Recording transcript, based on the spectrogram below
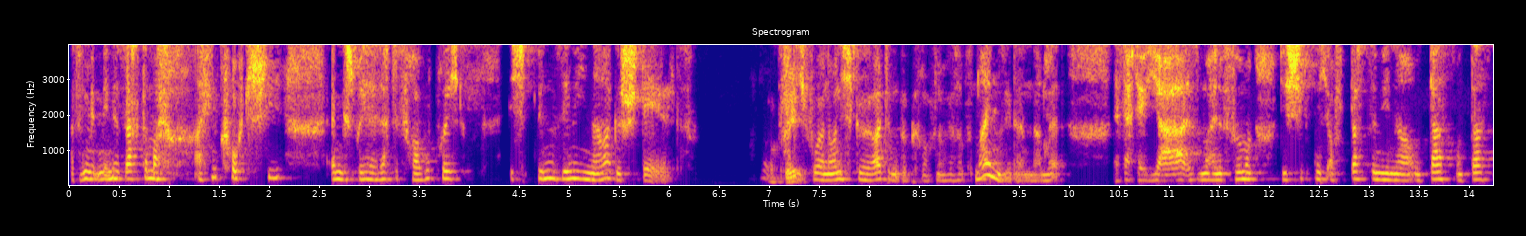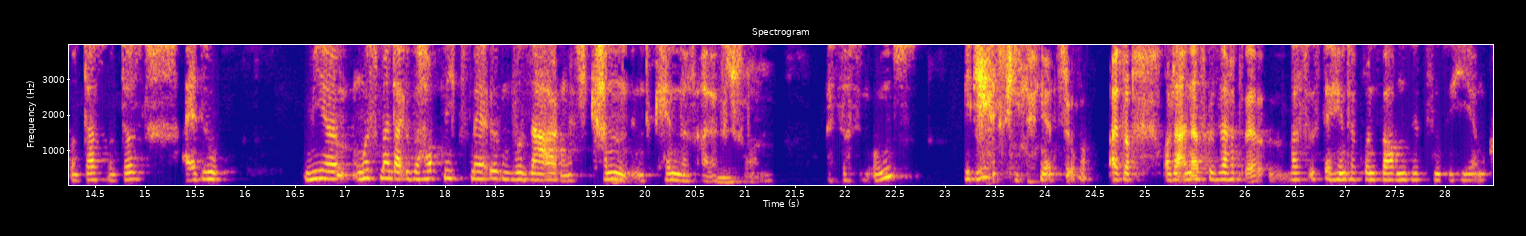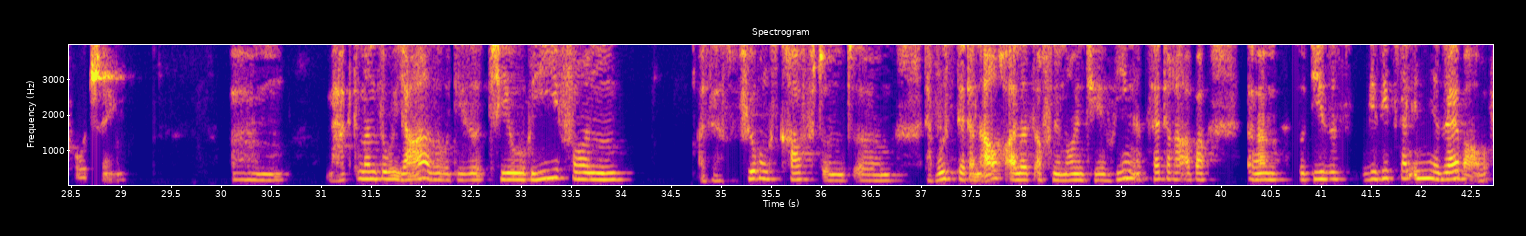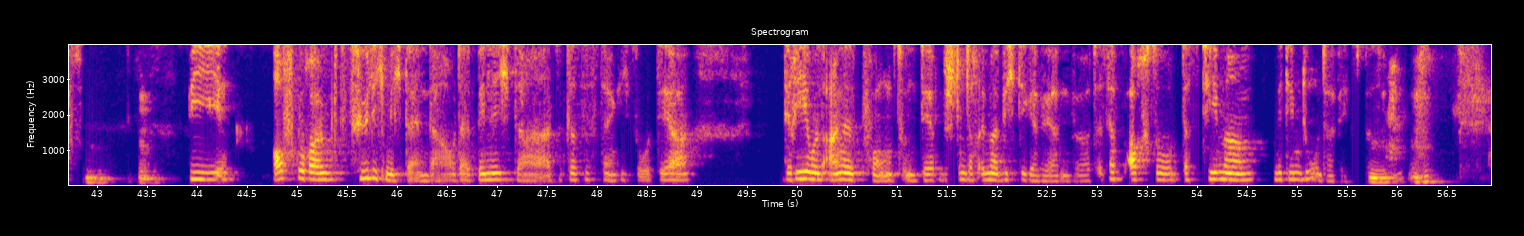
also mit mir sagte mal ein Coach im Gespräch, er sagte, Frau Hubrich, ich bin seminargestellt. Okay. Hatte ich vorher noch nicht gehört, den Begriff. Und gesagt, was meinen Sie denn damit? Er sagte, ja, also meine Firma, die schickt mich auf das Seminar und das und das und das und das. Also mir muss man da überhaupt nichts mehr irgendwo sagen. Ich kann und kenne das alles mhm. schon. Ist das in uns? Wie geht's Ihnen denn jetzt so? Also, oder anders gesagt, äh, was ist der Hintergrund? Warum sitzen Sie hier im Coaching? Ähm, merkte man so, ja, so diese Theorie von also er ist Führungskraft und ähm, da wusste er dann auch alles, auch von den neuen Theorien etc. Aber ähm, so dieses, wie sieht's dann in mir selber aus? Mhm. mhm. Wie aufgeräumt fühle ich mich denn da oder bin ich da? Also das ist, denke ich, so der Dreh- und Angelpunkt und der bestimmt auch immer wichtiger werden wird. Ist ja auch so das Thema, mit dem du unterwegs bist. Mhm. mhm.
